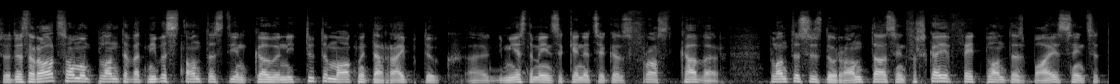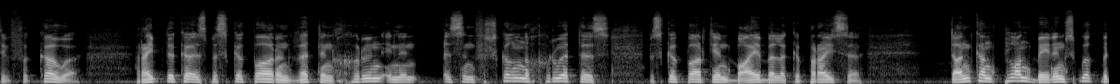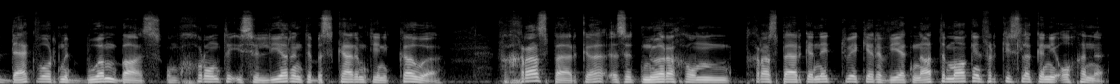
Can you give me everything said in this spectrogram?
So dis raadsaam om plante wat nie bestand is teen koue nie toe te maak met 'n rypdoek. Uh, die meeste mense ken dit seker as frost cover. Plante soos dorantas en verskeie vetplante is baie sensitief vir koue. Rypdoeke is beskikbaar in wit en groen en in, is in verskillende groottes beskikbaar teen baie billike pryse. Dan kan plantbeddings ook bedek word met boombas om grond te isoleer en te beskerm teen die koue. Vir grasperke is dit nodig om grasperke net twee keer 'n week nat te maak en verkieslik in die oggende.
